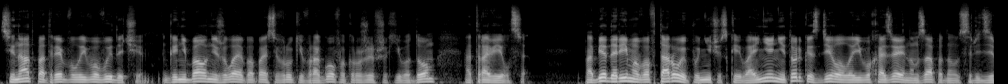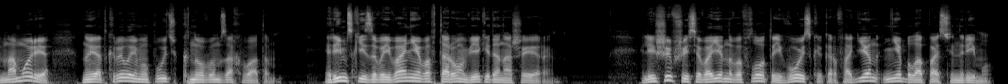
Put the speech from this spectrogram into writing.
Сенат потребовал его выдачи. Ганнибал, не желая попасть в руки врагов, окруживших его дом, отравился. Победа Рима во Второй Пунической войне не только сделала его хозяином Западного Средиземноморья, но и открыла ему путь к новым захватам. Римские завоевания во втором веке до нашей эры. Лишившийся военного флота и войска Карфаген не был опасен Риму,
